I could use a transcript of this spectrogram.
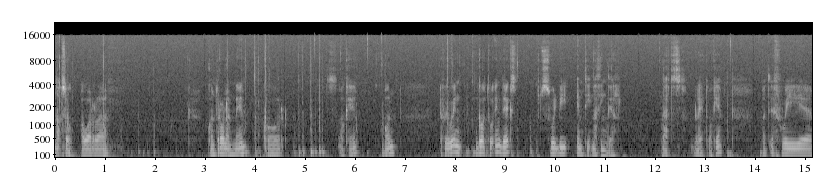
No so our uh, controller name core okay on. If we win go to index it will be empty nothing there. That's great okay. But if we uh,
